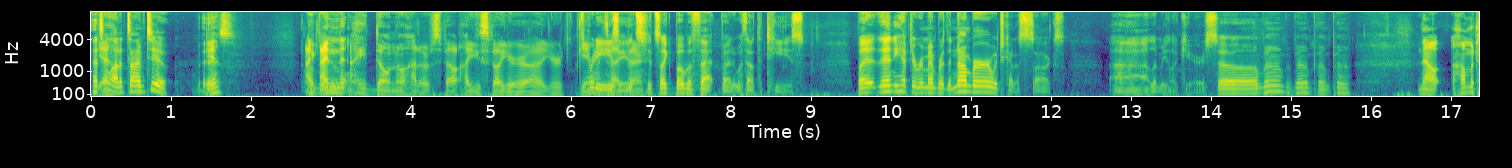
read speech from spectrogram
That's a lot of time too. It Yeah. is. I, I, n- Unbelievable. I don't know how to spell how you spell your uh, your It's gamer pretty easy. there. It's it's like Boba Fett, but without the T's. But then you have to remember the number, which kind of sucks. Uh, let me look here. So, Now, how much?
